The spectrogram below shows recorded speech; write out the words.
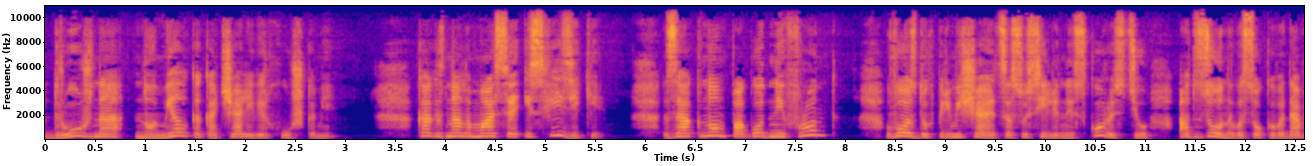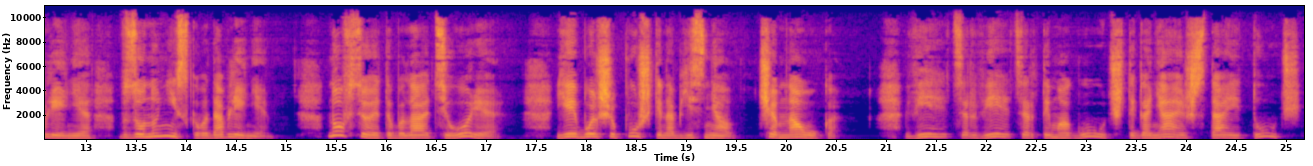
дружно, но мелко качали верхушками. Как знала Мася из физики, за окном погодный фронт, воздух перемещается с усиленной скоростью от зоны высокого давления в зону низкого давления. Но все это была теория. Ей больше Пушкин объяснял, чем наука. «Ветер, ветер, ты могуч, ты гоняешь стаи туч».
